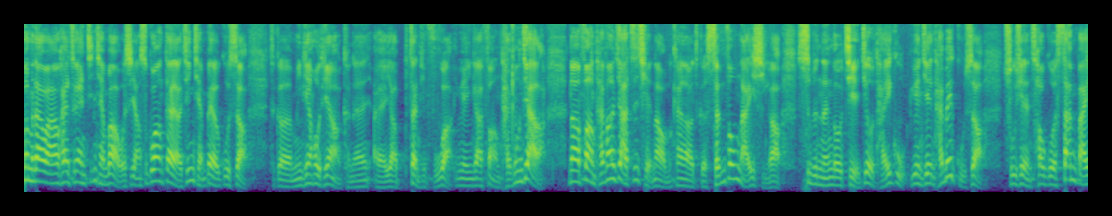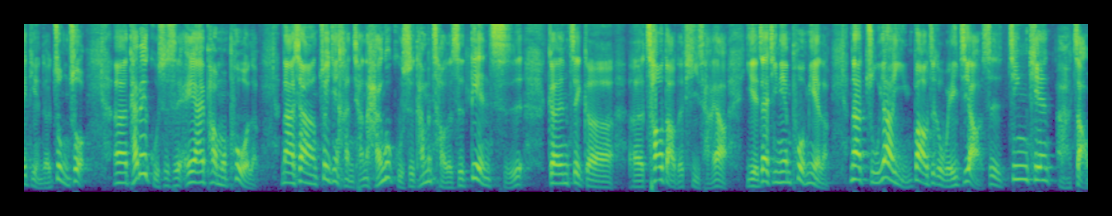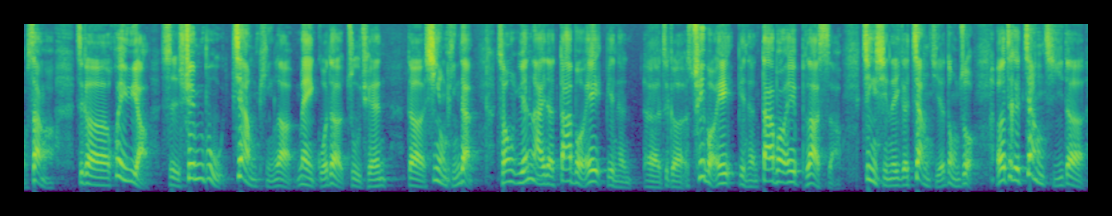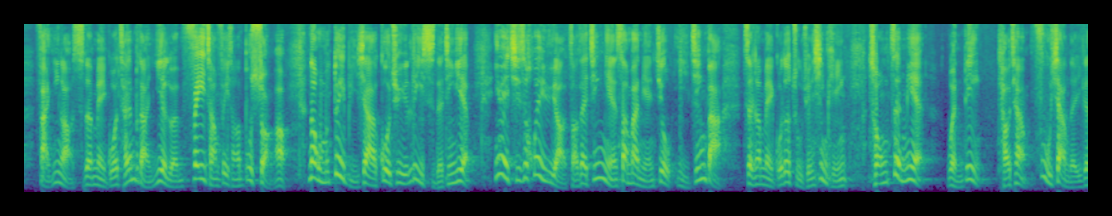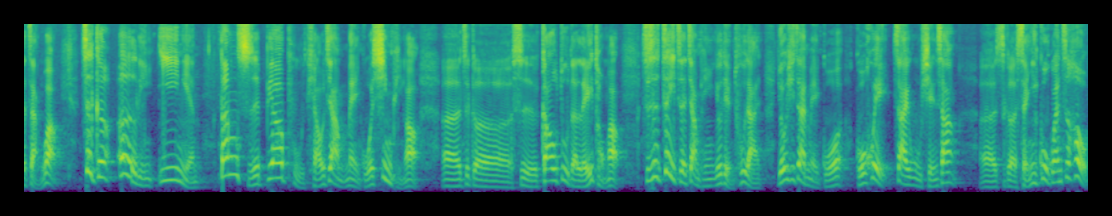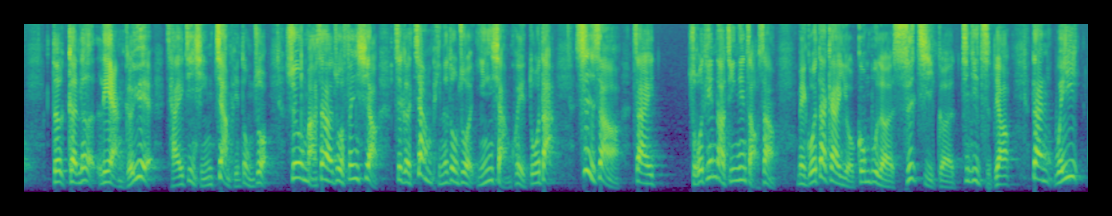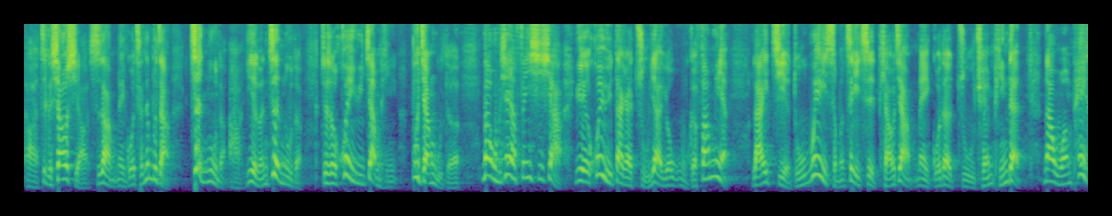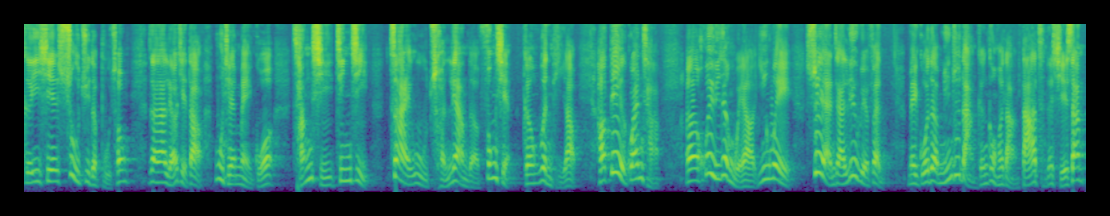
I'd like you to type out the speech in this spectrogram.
朋友们，大家晚上好，欢迎收看《金钱报》，我是杨世光，带来金钱背后故事啊。这个明天后天啊，可能呃要暂停服务啊，因为应该放台风假了。那放台风假之前呢，我们看到这个神风来袭啊，是不是能够解救台股？因为今天台北股市啊出现超过三百点的重挫。呃，台北股市是 AI 泡沫破了。那像最近很强的韩国股市，他们炒的是电池跟这个呃超导的题材啊，也在今天破灭了。那主要引爆这个危机啊，是今天啊早上啊这个会议。是宣布降平了美国的主权的信用平等，从原来的 Double A 变成呃这个 Triple A 变成 Double A Plus 啊，进行了一个降级的动作。而这个降级的反应啊，使得美国财政部长耶伦非常非常的不爽啊。那我们对比一下过去历史的经验，因为其实惠誉啊，早在今年上半年就已经把整个美国的主权信评从正面稳定调向负向的一个展望，这跟二零一一年。当时标普调降美国信评啊，呃，这个是高度的雷同啊。只是这一次的降评有点突然，尤其在美国国会债务协商，呃，这个审议过关之后，的隔了两个月才进行降评动作。所以我马上要做分析啊，这个降评的动作影响会多大？事实上啊，在昨天到今天早上，美国大概有公布了十几个经济指标，但唯一啊这个消息啊是让美国财政部长震怒的啊，耶伦震怒的，就是惠誉降平不讲武德。那我们现在分析一下，因为惠誉大概主要有五个方面来解读为什么这一次调降美国的主权平等。那我们配合一些数据的补充，让大家了解到目前美国长期经济。债务存量的风险跟问题啊，好，第一个观察，呃，会议认为啊，因为虽然在六月份，美国的民主党跟共和党达成的协商，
